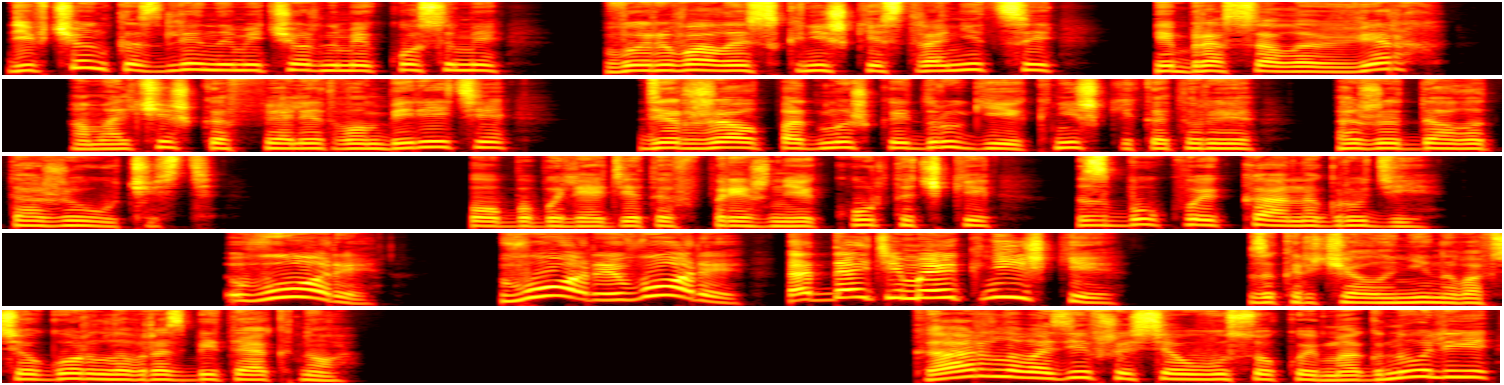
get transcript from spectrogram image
Девчонка с длинными черными косами вырывала из книжки страницы и бросала вверх, а мальчишка в фиолетовом берете держал под мышкой другие книжки, которые ожидала та же участь. Оба были одеты в прежние курточки с буквой «К» на груди. «Воры! Воры! Воры! Отдайте мои книжки!» закричала Нина во все горло в разбитое окно. Карл, возившийся у высокой магнолии,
